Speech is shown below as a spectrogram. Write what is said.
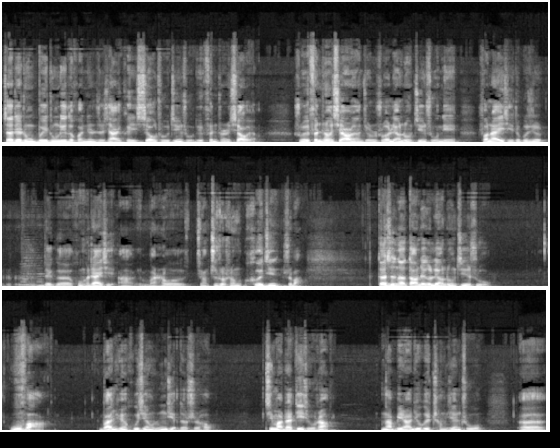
在这种微重力的环境之下，也可以消除金属的分层效应。所谓分层效应，就是说两种金属你放在一起，这不就这个混合在一起啊？完后想制作成合金是吧？但是呢，当这个两种金属无法完全互相溶解的时候，起码在地球上，那必然就会呈现出，呃，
